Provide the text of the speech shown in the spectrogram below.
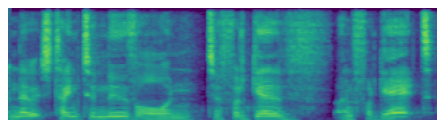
and now it's time to move on, to forgive and forget.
